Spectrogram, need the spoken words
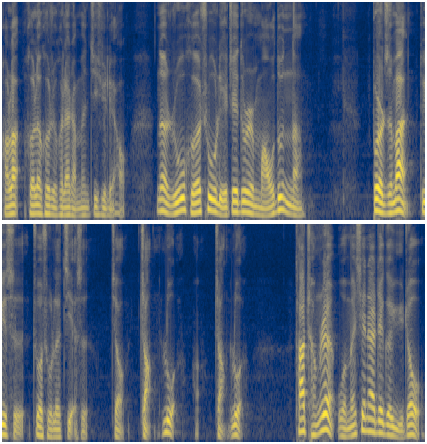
好了，喝了口水回来，咱们继续聊。那如何处理这对矛盾呢？波尔兹曼对此做出了解释，叫涨落啊，涨落。他承认我们现在这个宇宙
